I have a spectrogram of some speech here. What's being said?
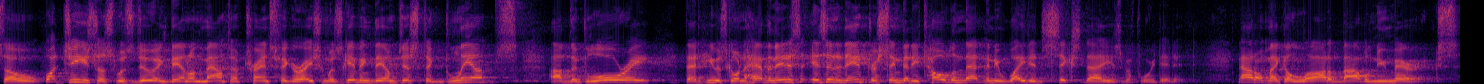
So, what Jesus was doing then on the Mountain of Transfiguration was giving them just a glimpse of the glory that he was going to have. And is, isn't it interesting that he told them that and then he waited six days before he did it? Now, I don't make a lot of Bible numerics,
